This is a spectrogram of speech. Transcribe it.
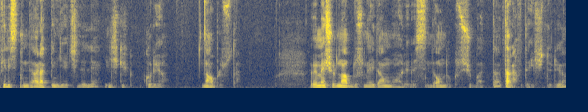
Filistin'de Arap milliyetçileriyle ilişki kuruyor. Nablus'ta. Ve meşhur Nablus Meydan Muharebesi'nde 19 Şubat'ta taraf değiştiriyor.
